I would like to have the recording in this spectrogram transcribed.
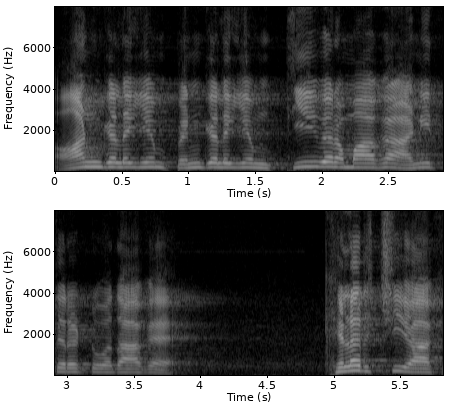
ஆண்களையும் பெண்களையும் தீவிரமாக அணி திரட்டுவதாக கிளர்ச்சியாக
